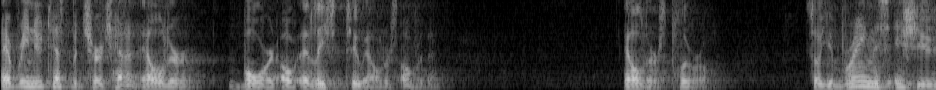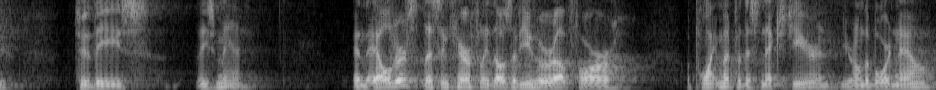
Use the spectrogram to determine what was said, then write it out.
Every New Testament church had an elder board, at least two elders over them. Elders, plural. So you bring this issue to these, these men. And the elders, listen carefully, those of you who are up for appointment for this next year, and you're on the board now,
